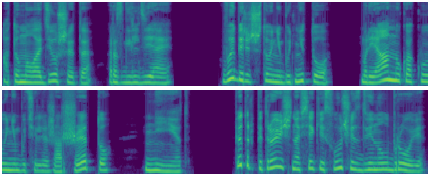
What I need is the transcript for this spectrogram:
А то молодежь это, разгильдяи. Выберет что-нибудь не то. Марианну какую-нибудь или Жоржетту. Нет. Петр Петрович на всякий случай сдвинул брови.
